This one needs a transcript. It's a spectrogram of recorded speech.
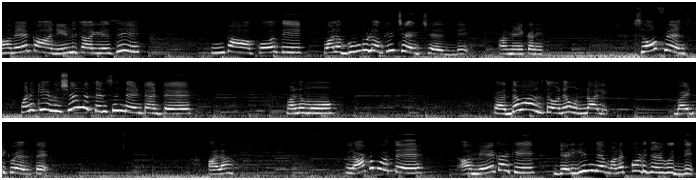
ఆ మేక ఆ నీళ్ళు తాగేసి ఇంకా ఆ కోతి వాళ్ళ గుంపులోకి చేర్చేది. ఆ మేకని. సో ఫ్రెండ్స్ మనకి ఈ విషయంలో తెలిసింది ఏంటంటే మనము పెద్దవాళ్ళతోనే ఉండాలి బయటికి వెళ్తే. అలా. లేకపోతే ఆ మేకకి జరిగిందే మనకు కూడా జరుగుద్ది.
